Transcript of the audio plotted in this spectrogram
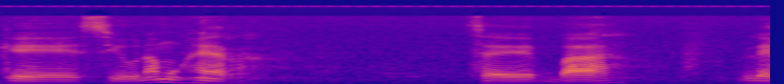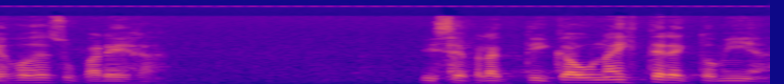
que si una mujer se va lejos de su pareja y se practica una histerectomía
